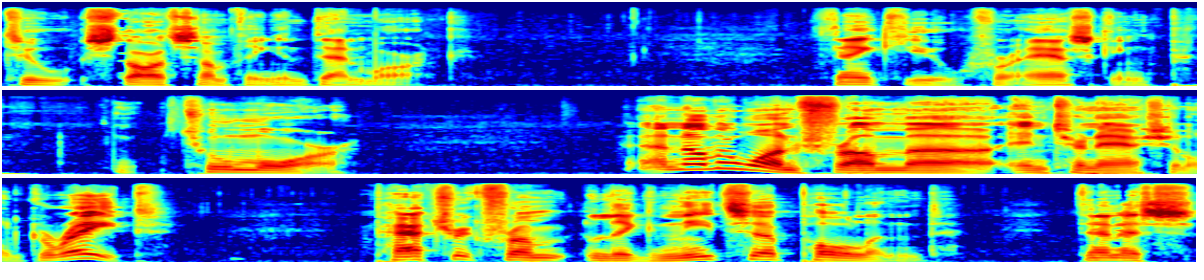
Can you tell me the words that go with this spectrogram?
to start something in Denmark. Thank you for asking. Two more. Another one from uh, International. Great. Patrick from Legnica, Poland. Dennis,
